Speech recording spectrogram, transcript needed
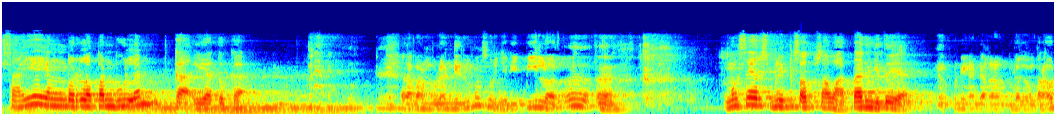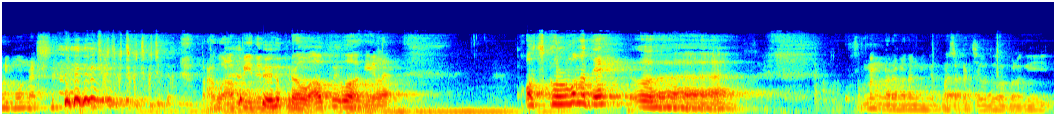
Saya yang baru 8 bulan, kak lihat tuh kak. 8 bulan di rumah suruh jadi pilot Eh, eh. Emang saya harus beli pesawat-pesawatan gitu ya? mendingan dagang dagang perahu di Monas perahu api itu Perahu api, wah gila. Old school banget ya. Wah. seneng kadang-kadang inget masa kecil tuh apalagi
